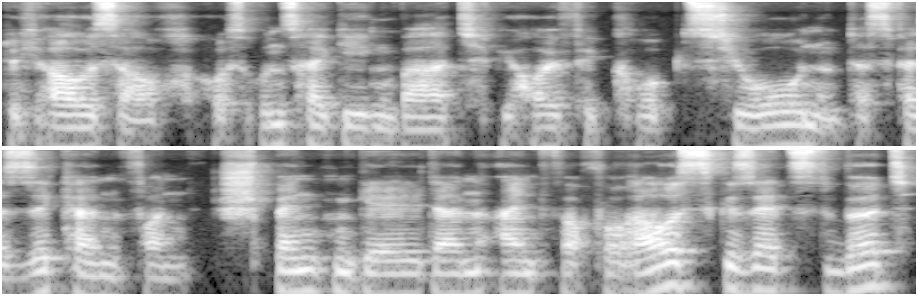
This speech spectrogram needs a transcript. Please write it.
durchaus auch aus unserer Gegenwart, wie häufig Korruption und das Versickern von Spendengeldern einfach vorausgesetzt wird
